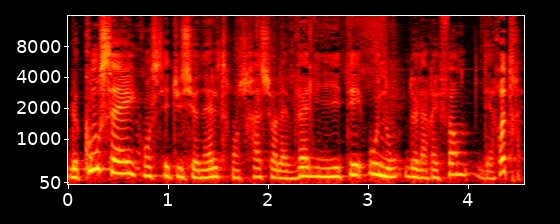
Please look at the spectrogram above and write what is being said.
le Conseil constitutionnel tranchera sur la validité ou non de la réforme des retraites.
